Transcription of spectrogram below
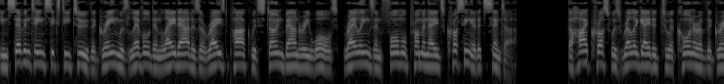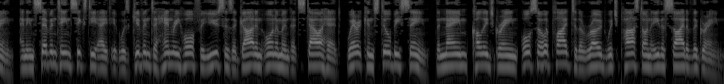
In 1762 the green was levelled and laid out as a raised park with stone boundary walls, railings and formal promenades crossing at its centre. The High Cross was relegated to a corner of the green, and in 1768 it was given to Henry Hoare for use as a garden ornament at Stourhead, where it can still be seen. The name College Green also applied to the road which passed on either side of the green.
